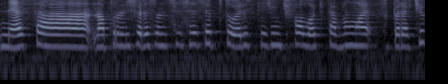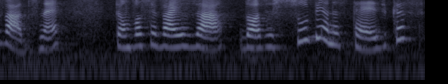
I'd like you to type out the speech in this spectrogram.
nessa na proliferação desses receptores que a gente falou que estavam superativados, né? Então você vai usar doses subanestésicas,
